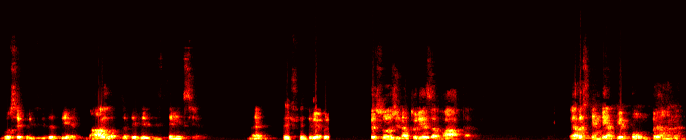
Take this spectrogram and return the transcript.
você precisa ter bala, precisa ter resistência. Né? Perfeito. Vê, pessoas de natureza vata, elas tendem a ter bom prana.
